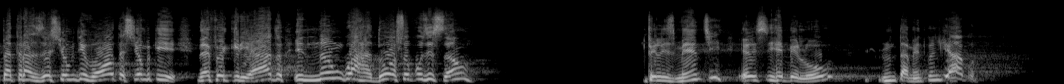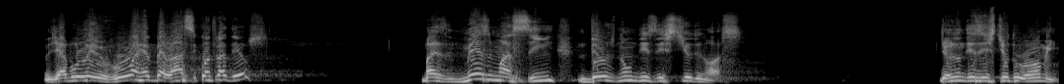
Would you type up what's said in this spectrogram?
para trazer esse homem de volta, esse homem que né, foi criado e não guardou a sua posição. Infelizmente, ele se rebelou juntamente com o diabo. O diabo levou a rebelar-se contra Deus. Mas mesmo assim, Deus não desistiu de nós. Deus não desistiu do homem.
